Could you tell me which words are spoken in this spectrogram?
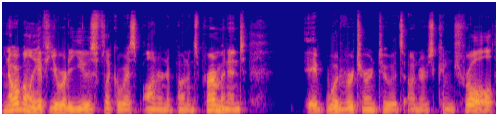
Normally, if you were to use Flicker Wisp on an opponent's permanent, it would return to its owner's control.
